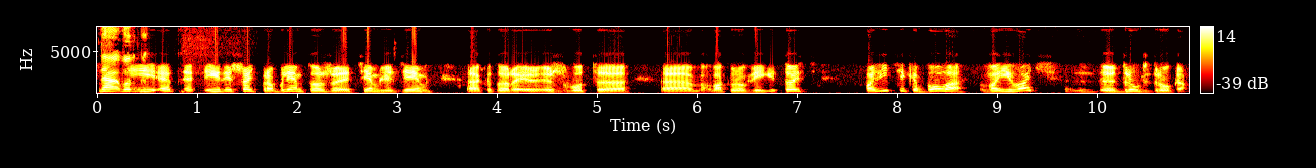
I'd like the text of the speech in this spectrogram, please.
Да, вот И, э- э- и решать проблем тоже тем людям, э, которые живут э, вокруг Риги. То есть политика была воевать друг с другом.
